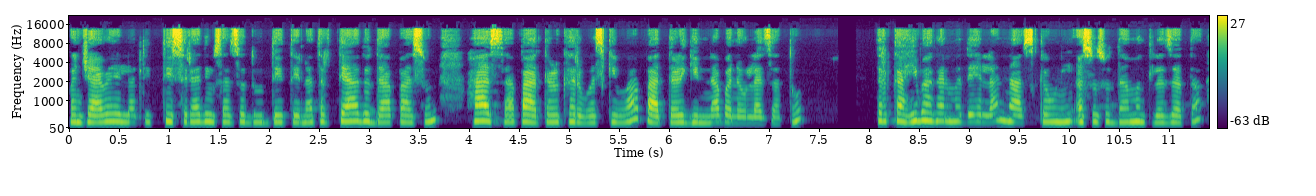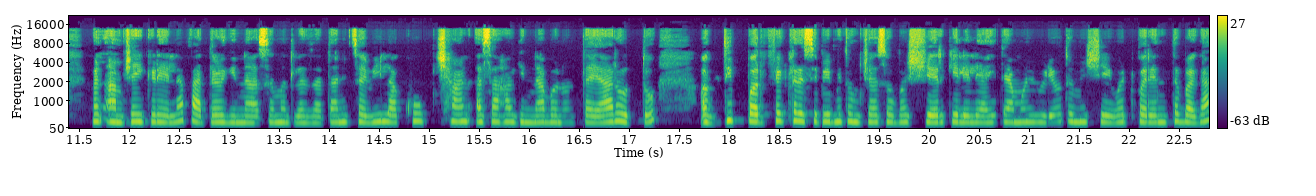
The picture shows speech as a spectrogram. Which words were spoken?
पण ज्या वेळेला ती तिसऱ्या दिवसाचं दूध देते ना तर त्या दुधापासून हा असा पातळ खरवस किंवा पातळ गिन्ना बनवला जातो. तर काही भागांमध्ये ह्याला नाचकवणी असं सुद्धा म्हटलं जातं. पण आमच्या इकडे याला पातळ गिन्ना असं म्हटलं जातं आणि चवीला खूप छान असा हा गिन्ना बनवून तयार होतो. अगदी परफेक्ट रेसिपी मी तुमच्यासोबत शेअर केलेली आहे. त्यामुळे व्हिडिओ तुम्ही शेवटपर्यंत बघा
